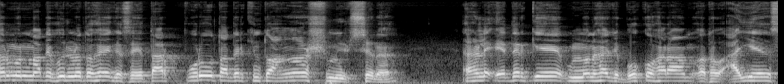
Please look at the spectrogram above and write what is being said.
ধর্মোন্মাদে পরিণত হয়ে গেছে, তারপরেও তাদের কিন্তু আঁশ মিটছে না। তাহলে এদেরকে মনে হয় যে বোকো হারাম অথবা আইএস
